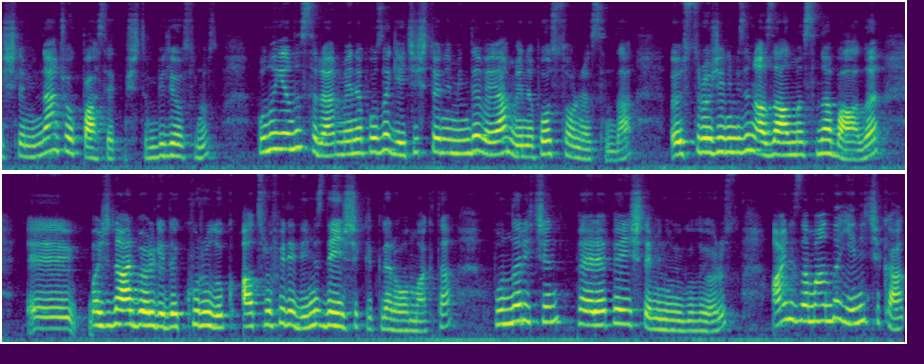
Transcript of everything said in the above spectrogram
işleminden çok bahsetmiştim biliyorsunuz. Bunun yanı sıra menopoza geçiş döneminde veya menopoz sonrasında östrojenimizin azalmasına bağlı e, vajinal bölgede kuruluk, atrofi dediğimiz değişiklikler olmakta. Bunlar için PRP işlemini uyguluyoruz. Aynı zamanda yeni çıkan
